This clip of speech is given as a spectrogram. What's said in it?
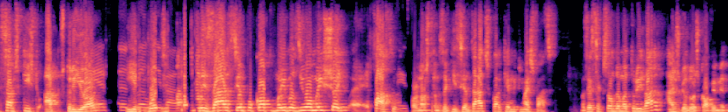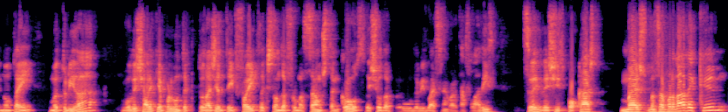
sabes que isto a posterior e depois analisar sempre o copo meio vazio ou meio cheio. É, é fácil. É Para nós estamos aqui sentados, claro que é muito mais fácil. Mas essa questão da maturidade, há jogadores que obviamente não têm maturidade. Vou deixar aqui a pergunta que toda a gente tem feito, a questão da formação, estancou-se, deixou da, o David Lessing agora está a falar disso. Sei, deixe isso para o Castro. Mas, mas a verdade é que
